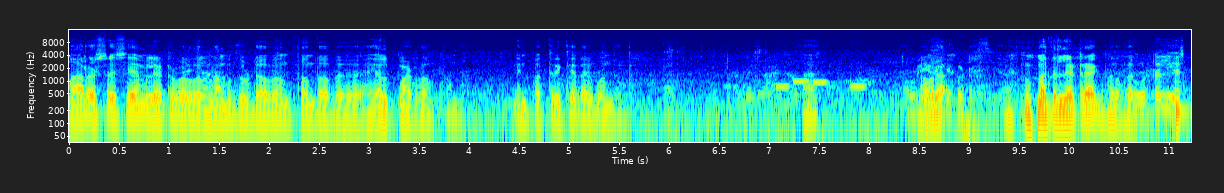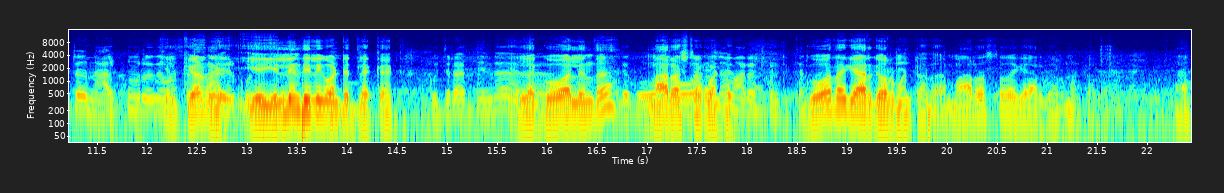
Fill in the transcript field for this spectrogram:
ಮಹಾರಾಷ್ಟ್ರ ಸಿ ಎಂ ಲೆಟ್ರ್ ಬರ್ದಲ್ಲ ನಮ್ಮ ದುಡ್ಡು ಅದು ಅಂತಂದು ಅದು ಹೆಲ್ಪ್ ಮಾಡ್ರಿ ಅಂತಂದು. ನಿಮ್ಮ ಪತ್ರಿಕೆದಾಗ ಬಂದದ್ದು. ಹಾಂ? ಅವರ ಮತ್ತು ಲೆಟ್ರ್ ಯಾಕೆ ಬರ್ತಾರೆ ಟೋಟಲ್ ಎಷ್ಟು? ನಾಲ್ಕುನೂರು ಕೇಳ್ರಿ ಎಲ್ಲಿಂದ ಇಲ್ಲಿಗೆ ಹೊಂಟಿತ್ತು ಲೆಕ್ಕ ಹಾಕ್ರಿ? ಗುಜರಾತ್ನಿಂದ ಇಲ್ಲ ಗೋವಾಲಿಂದ ಮಹಾರಾಷ್ಟ್ರಕ್ಕೆ ಹೊಂಟೈತಿ ಮಹಾರಾಷ್ಟ್ರ ಹೊಂಟಿತ್ತು ಗೋವಾದಾಗ ಯಾರು ಗೌರ್ಮೆಂಟ್ ಅದ? ಮಹಾರಾಷ್ಟ್ರದಾಗ ಯಾರು ಗೌರ್ಮೆಂಟ್ ಅದ? ಹಾಂ?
